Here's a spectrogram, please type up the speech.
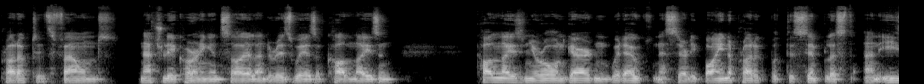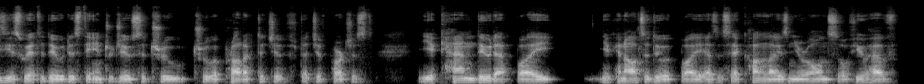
product. It's found naturally occurring in soil and there is ways of colonizing colonizing your own garden without necessarily buying a product, but the simplest and easiest way to do it is to introduce it through through a product that you've that you've purchased. You can do that by you can also do it by, as I say, colonizing your own. So if you have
